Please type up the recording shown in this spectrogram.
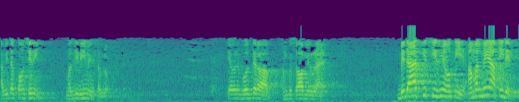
ابھی تک پہنچے نہیں۔ مسجد ہی میں سب لوگ۔ یا انہیں بولتے رہو آپ، ہم کو سواب مل رہا ہے۔ بدعت کس چیز میں ہوتی ہے؟ عمل میں یا عقیدے میں؟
